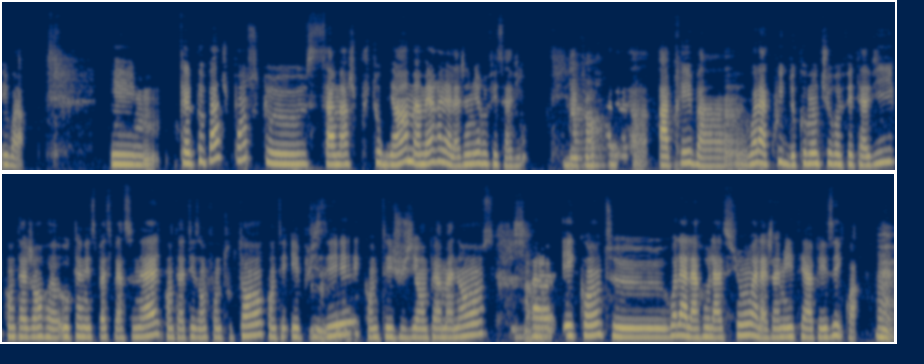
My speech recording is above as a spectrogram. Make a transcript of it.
et voilà. Et quelque part, je pense que ça marche plutôt bien. Ma mère, elle, elle a jamais refait sa vie. D'accord. Euh, après, ben voilà, quid de comment tu refais ta vie quand t'as genre euh, aucun espace personnel, quand t'as tes enfants tout le temps, quand t'es épuisé, mmh. quand t'es jugé en permanence, euh, et quand voilà la relation, elle a jamais été apaisée, quoi. Ouais.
